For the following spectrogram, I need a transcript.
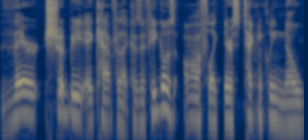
there should be a cap for that because if he goes off like there's technically no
